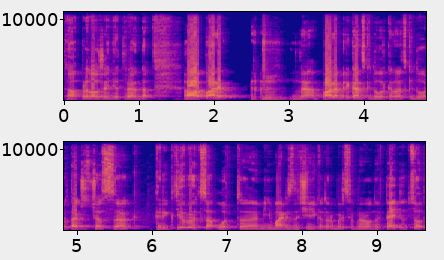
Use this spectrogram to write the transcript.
продолжение тренда. Пары пара американский доллар, канадский доллар также сейчас корректируется от минимальных значений, которые были сформированы в пятницу.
